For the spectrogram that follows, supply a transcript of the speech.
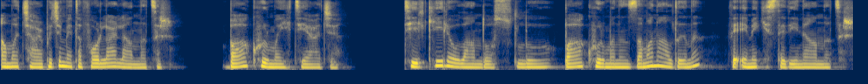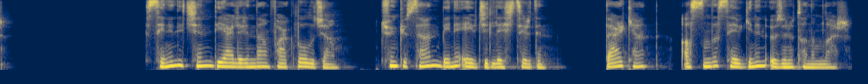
ama çarpıcı metaforlarla anlatır. Bağ kurma ihtiyacı. Tilkiyle olan dostluğu, bağ kurmanın zaman aldığını ve emek istediğini anlatır. Senin için diğerlerinden farklı olacağım. Çünkü sen beni evcilleştirdin. Derken aslında sevginin özünü tanımlar.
